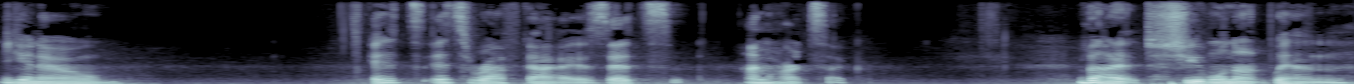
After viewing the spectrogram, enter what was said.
you know, it's it's rough, guys. It's I'm heartsick. But she will not win.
